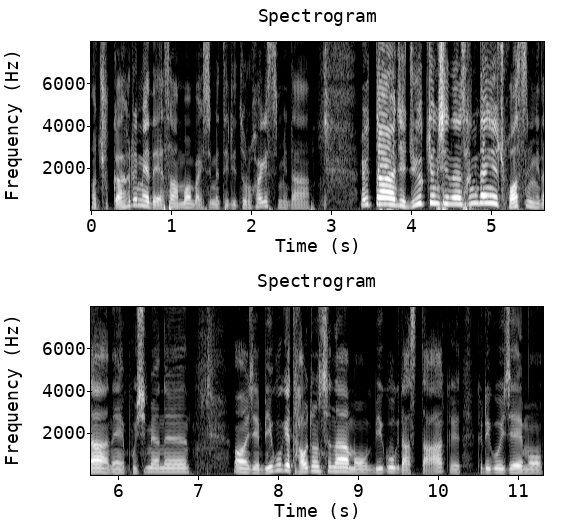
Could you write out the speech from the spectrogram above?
어, 주가 흐름에 대해서 한번 말씀을 드리도록 하겠습니다. 일단 이제 뉴욕 증시는 상당히 좋았습니다. 네, 보시면은 어 이제 미국의 다우존스나 뭐 미국 나스닥 그, 그리고 이제 뭐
